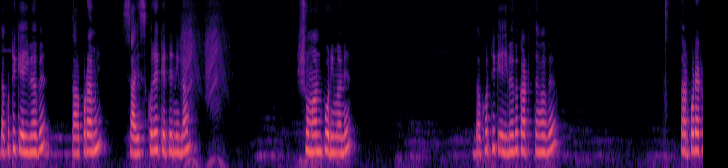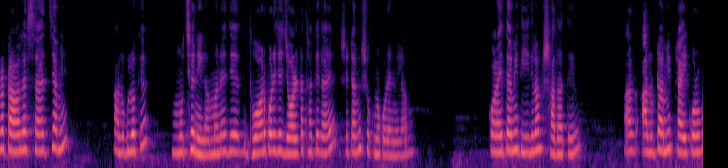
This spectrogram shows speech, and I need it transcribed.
দেখো ঠিক এইভাবে। তারপর আমি সাইজ করে কেটে নিলাম। সমান পরিমাণে। দেখো ঠিক এইভাবে কাটতে হবে। তারপর একটা টাওয়ালের সাহায্যে আমি আলুগুলোকে মুছে নিলাম। মানে যে ধোয়ার পরে যে জলটা থাকে গায়ে, সেটা আমি শুকনো করে নিলাম। কড়াইতে আমি দিয়ে দিলাম সাদা তেল আর আলুটা আমি ফ্রাই করব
